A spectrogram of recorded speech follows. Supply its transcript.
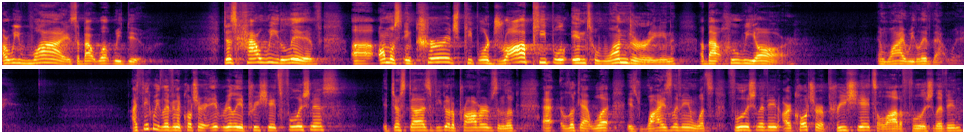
Are we wise about what we do? Does how we live uh, almost encourage people or draw people into wondering about who we are and why we live that way? I think we live in a culture, it really appreciates foolishness. It just does. If you go to Proverbs and look at, look at what is wise living what's foolish living, our culture appreciates a lot of foolish living.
